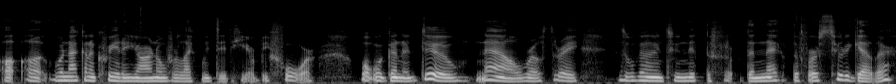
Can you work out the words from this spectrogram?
uh, uh, we're not going to create a yarn over like we did here before. What we're going to do now, row three, is we're going to knit the, the, neck, the first two together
